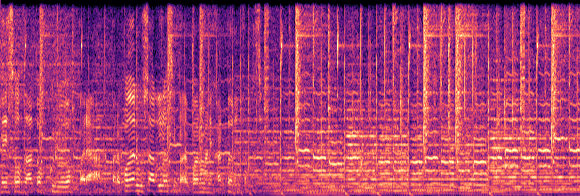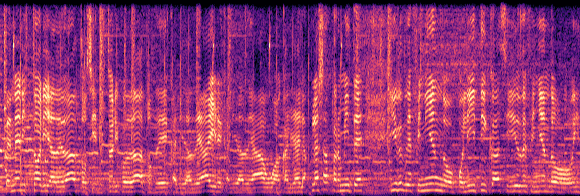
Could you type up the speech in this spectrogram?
de esos datos crudos para, para poder usarlos y para poder manejar toda la información. tener historia de datos y el histórico de datos de calidad de aire, calidad de agua, calidad de las playas, permite ir definiendo políticas y ir definiendo y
